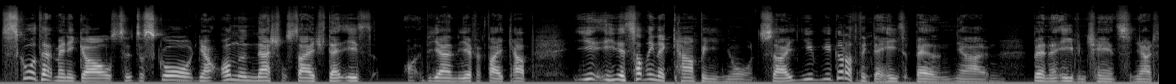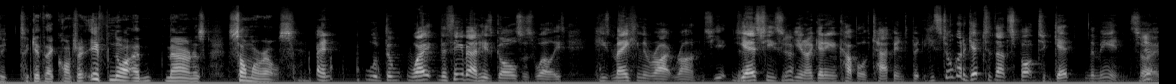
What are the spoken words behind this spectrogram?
to score that many goals, to, to score, you know, on the national stage that is uh, the uh, the FFA Cup, you, it's something that can't be ignored. So you you've got to think that he's a better, you know, better an even chance, you know, to, to get that contract. If not at Mariners, somewhere else. and look, the way the thing about his goals as well is he's making the right runs. Y- Yes, he's Yeah. you know getting a couple of tap ins, but he's still got to get to that spot to get them in. So yeah,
